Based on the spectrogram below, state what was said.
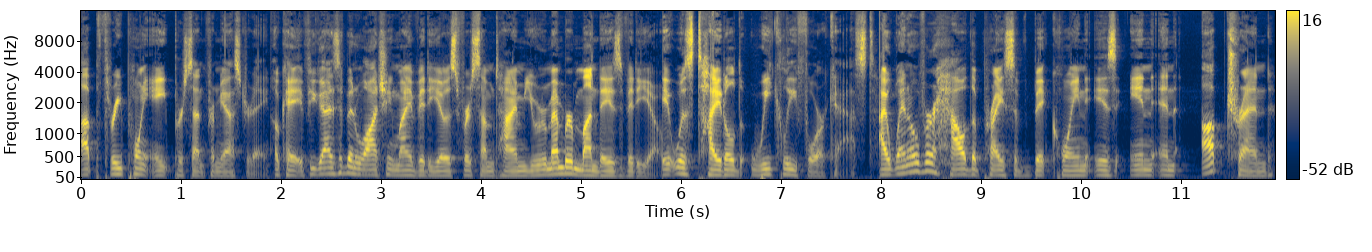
up 3.8% from yesterday. Okay, if you guys have been watching my videos for some time, you remember Monday's video. It was titled Weekly Forecast. I went over how the price of Bitcoin is in an uptrend,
